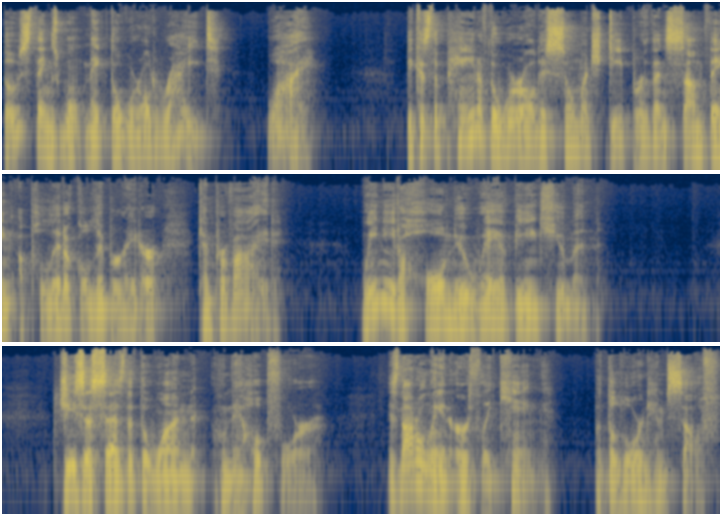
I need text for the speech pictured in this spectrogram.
Those things won't make the world right. Why? Because the pain of the world is so much deeper than something a political liberator can provide. We need a whole new way of being human. Jesus says that the one whom they hope for is not only an earthly king, but the Lord himself.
